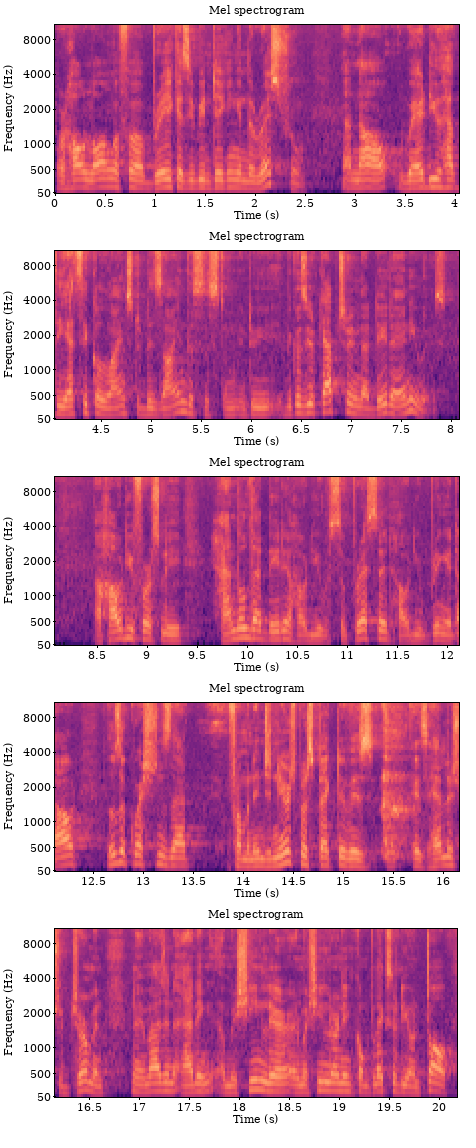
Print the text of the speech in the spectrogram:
or how long of a break has he been taking in the restroom. And now, where do you have the ethical lines to design the system? because you're capturing that data anyways. Now, how do you firstly handle that data? How do you suppress it? How do you bring it out? Those are questions that, from an engineer's perspective, is, is hellish to determine. Now, imagine adding a machine layer and machine learning complexity on top.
